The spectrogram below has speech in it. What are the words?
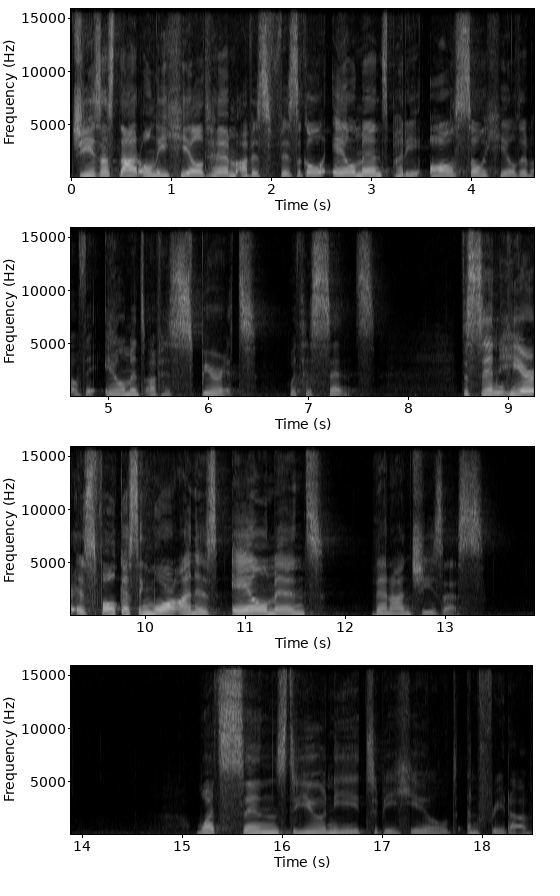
Jesus not only healed him of his physical ailments, but he also healed him of the ailments of his spirit with his sins. The sin here is focusing more on his ailment than on Jesus. What sins do you need to be healed and freed of?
